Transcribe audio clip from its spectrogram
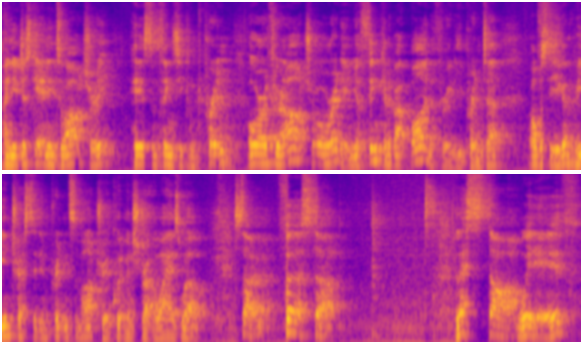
and you're just getting into archery, here's some things you can print, or if you're an archer already and you're thinking about buying a 3D printer, obviously you're going to be interested in printing some archery equipment straight away as well. So first up, let's start with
